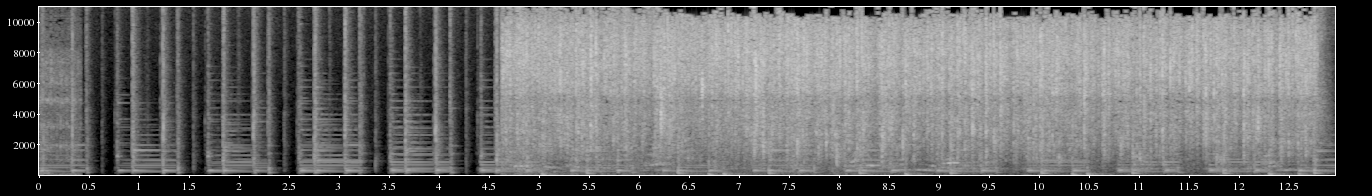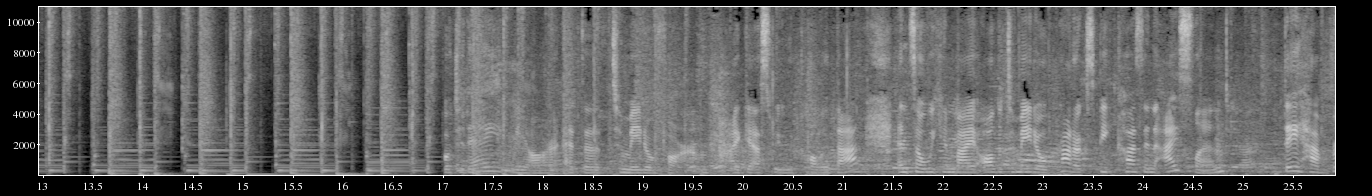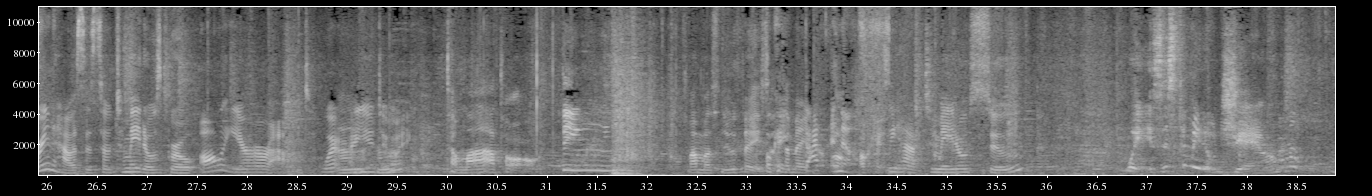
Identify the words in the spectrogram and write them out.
At the tomato farm. I guess we would call it that. And so we can buy all the tomato products because in Iceland they have greenhouses, so tomatoes grow all year around. What are you mm-hmm. doing? Tomato. Ding. Mama's new face. Okay, tomato. that's Oh, enough. okay. We have tomato soup. Wait, is this tomato jam?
